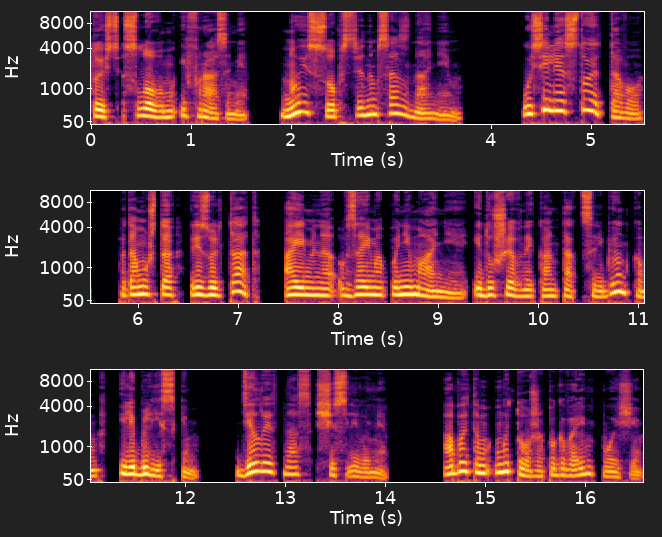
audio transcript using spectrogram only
то есть словом и фразами, но и с собственным сознанием. Усилия стоят того, потому что результат, а именно взаимопонимание и душевный контакт с ребенком или близким, делает нас счастливыми. Об этом мы тоже поговорим позже.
